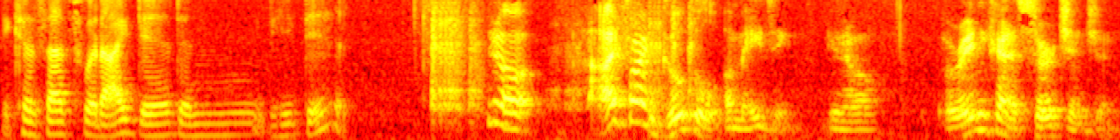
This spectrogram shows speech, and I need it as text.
Because that's what I did, and He did. you know, I find Google amazing. You know, or any kind of search engine.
